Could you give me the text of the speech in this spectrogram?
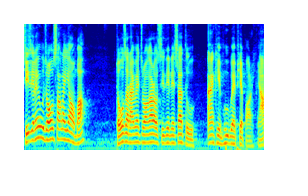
စီစဉ်လေးကိုကျွန်တော်စားလိုက်ရအောင်ပါဒုံးစတိုင်းပဲကျွန်တော်ကတော့စီစဉ်နေဆက်သူအန်ခင်မှုပဲဖြစ်ပါတယ်ခင်ဗျာ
